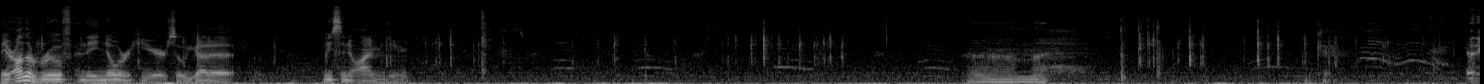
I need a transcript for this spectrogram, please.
They're on the roof and they know we're here, so we gotta. At least they know I'm in here. Um. Okay. Okay.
